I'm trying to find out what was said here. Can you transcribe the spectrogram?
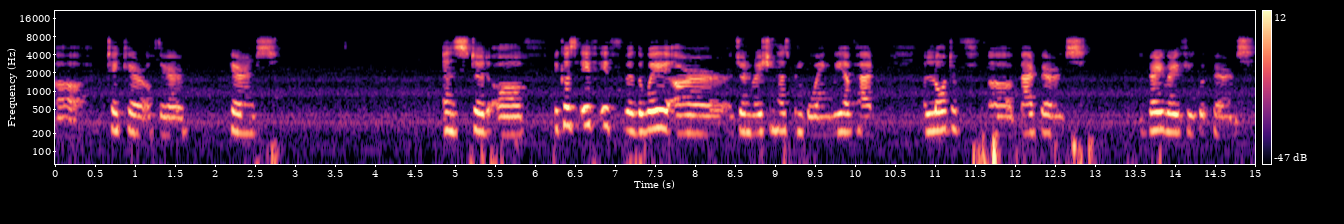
uh, take care of their parents instead of because if if the way our generation has been going we have had a lot of uh, bad parents very very few good parents.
